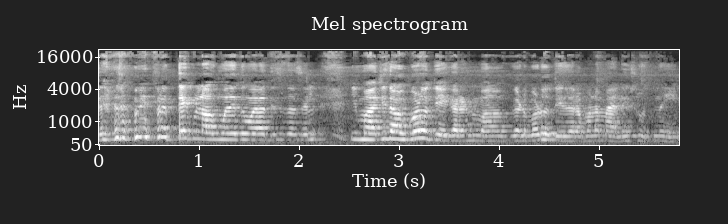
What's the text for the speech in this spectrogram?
तर मी प्रत्येक ब्लॉगमध्ये तुम्हाला दिसत असेल की माझी धावपळ होतीये कारण गडबड होते जरा मला मॅनेज होत नाही.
